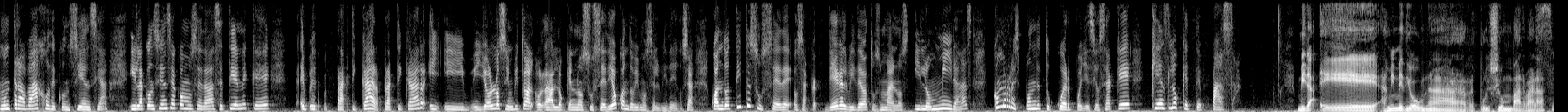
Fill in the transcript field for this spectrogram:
un trabajo de conciencia y la conciencia cómo se da se tiene que eh, eh, practicar, practicar y, y, yo los invito a, a, lo que nos sucedió cuando vimos el video. O sea, cuando a ti te sucede, o sea, que llega el video a tus manos y lo miras, ¿cómo responde tu cuerpo, Jessy? O sea, ¿qué, qué es lo que te pasa? Mira, eh, a mí me dio una repulsión bárbara Sí.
